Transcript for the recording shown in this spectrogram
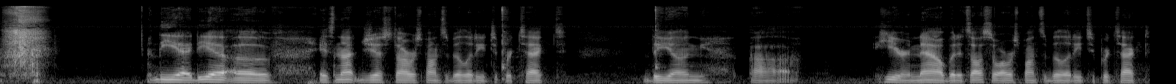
the idea of it's not just our responsibility to protect the young uh, here and now, but it's also our responsibility to protect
